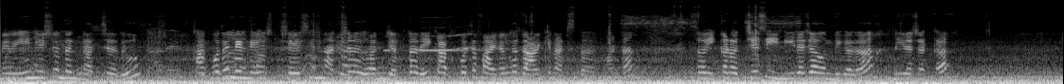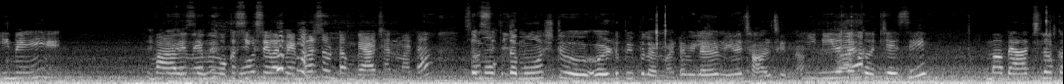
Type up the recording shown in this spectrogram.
మేము ఏం చేసినా దానికి నచ్చదు. కాకపోతే మేము ఏ- చేసింది నచ్చదు అని చెప్తుంది. కాకపోతే ఫైనల్గా దానికి నచ్చుతుంది అనమాట సో ఇక్కడ వచ్చేసి ఈ నీరజ ఉంది కదా నీరజక్క ఈమె మేము ఒక సిక్స్ సెవెన్ మెంబర్స్ ఉంటాం బ్యాచ్ అన్నమాట. So the most old people అన్నమాట. వీళ్ళలో నేనే చాలా చిన్న. ఈ నీరజక్క వచ్చేసి మా బ్యాచ్లో ఒక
